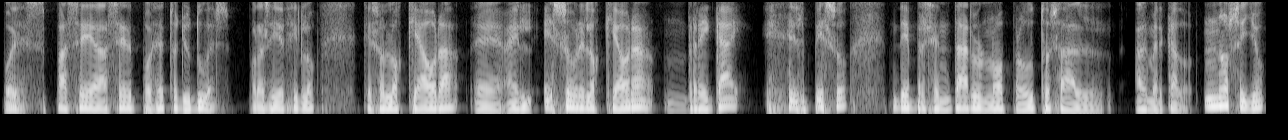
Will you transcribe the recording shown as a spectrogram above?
pues pase a ser pues estos youtubers, por así decirlo, que son los que ahora, eh, es sobre los que ahora recae el peso de presentar los nuevos productos al, al mercado. No sé yo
